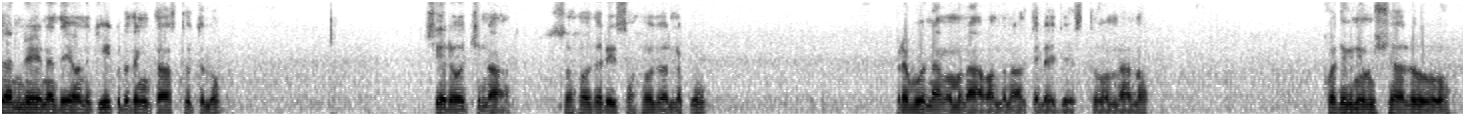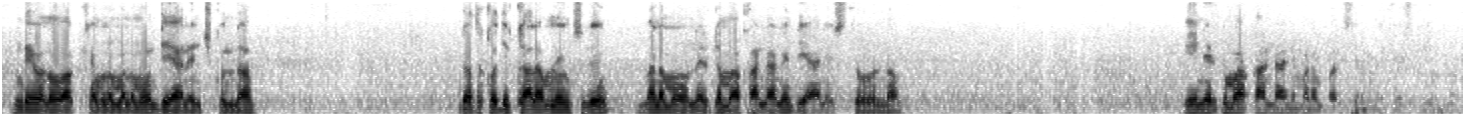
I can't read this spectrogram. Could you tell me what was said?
తండ్రి అయిన దేవునికి కృతజ్ఞతాస్థుతులు చేరవచ్చిన సహోదరి సహోదరులకు ప్రభు నామమున వందనాలు తెలియజేస్తూ ఉన్నాను. కొద్ది నిమిషాలు దేవుని వాక్యమును మనము ధ్యానించుకుందాం. గత కొద్ది కాలం నుంచి మనము నిర్గమాకాండాన్ని ధ్యానిస్తూ ఉన్నాం. ఈ నిర్గమాకాండాన్ని మనం పరిశీలన చేస్తూ ఉన్నాం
